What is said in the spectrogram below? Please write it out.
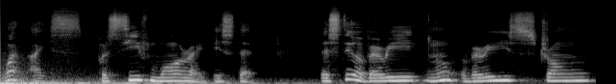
What I perceive more right is that there's still a very you know a very strong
